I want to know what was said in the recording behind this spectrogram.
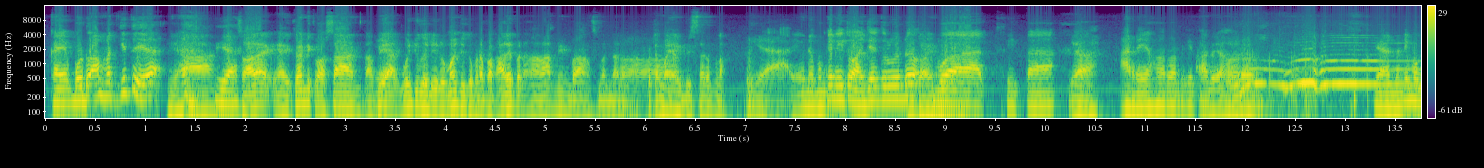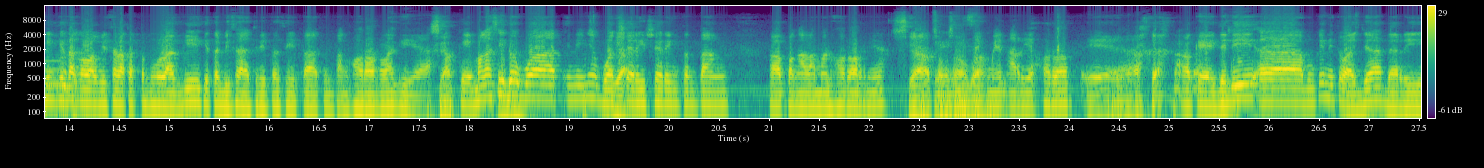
kayak bodoh amat gitu ya. ya, Iya. soalnya ya itu kan di kosan tapi Iya. ya gue juga di rumah juga berapa kali pernah ngalamin bang sebenarnya Oh. cuma yang lebih serem lah Ya, ya udah mungkin itu aja dulu dok buat cerita ya area horor kita. ada yang horor Ya nanti mungkin kita kalau misalnya ketemu lagi kita bisa cerita-cerita tentang horor lagi ya. Siap. Oke, makasih dok buat ininya buat Ya. sharing-sharing tentang uh, pengalaman horornya. siap Oke, sama-sama bang segmen area horor. Iya. Oke, jadi uh, mungkin itu aja dari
